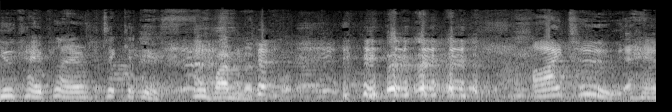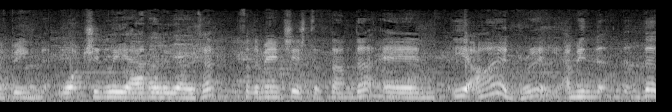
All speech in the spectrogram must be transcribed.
UK player in particular? Yes, one minute. I too have been watching Liana Leota for the Manchester Thunder, and yeah, I agree. I mean, the, the,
